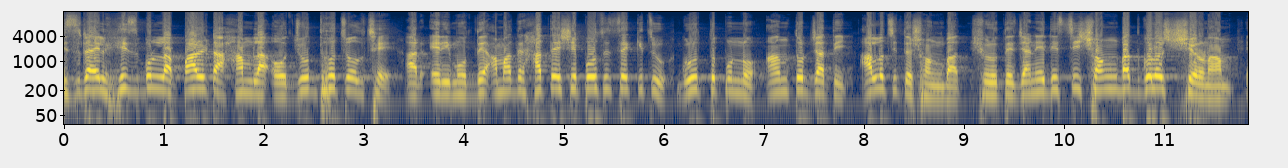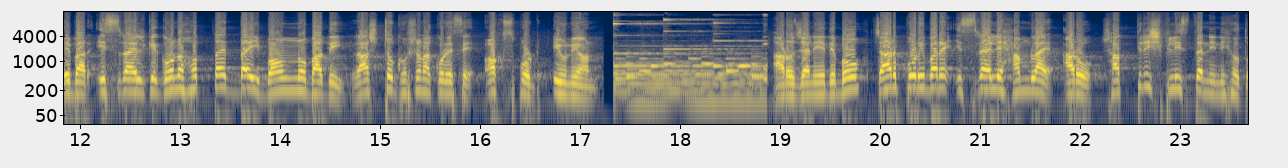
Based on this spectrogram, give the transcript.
ইসরায়েল হিজবুল্লাহ পাল্টা হামলা ও যুদ্ধ চলছে। আর এরই মধ্যে আমাদের হাতে এসে পৌঁছেছে কিছু গুরুত্বপূর্ণ আন্তর্জাতিক আলোচিত সংবাদ। শুরুতে জানিয়ে দিচ্ছি সংবাদগুলোর শিরোনাম। এবার ইসরায়েলকে গণহত্যার দায়ী বর্ণবাদী রাষ্ট্র ঘোষণা করেছে অক্সফোর্ড ইউনিয়ন। আরও জানিয়ে দেব, চার পরিবারে ইসরায়েলি হামলায় আরও সাত্রিশ ফিলিস্তানি নিহত।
